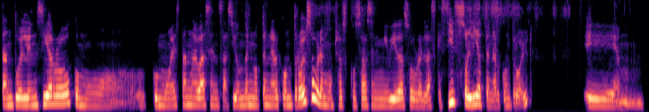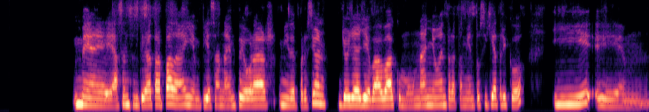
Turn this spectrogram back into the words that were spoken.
tanto el encierro como, como esta nueva sensación de no tener control sobre muchas cosas en mi vida, sobre las que sí solía tener control, em, me hacen sentir atrapada y empiezan a empeorar mi depresión. Yo ya llevaba como un año en tratamiento psiquiátrico y em,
